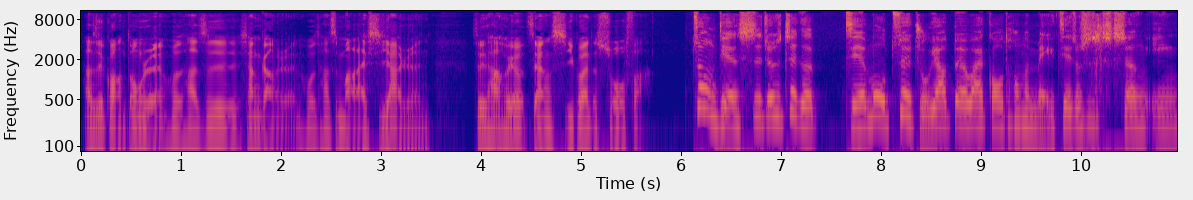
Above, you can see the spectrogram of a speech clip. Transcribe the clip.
他是广东人，或者他是香港人，或者他是马来西亚人，所以他会有这样习惯的说法。重点是，就是这个。节目最主要对外沟通的媒介就是声音，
